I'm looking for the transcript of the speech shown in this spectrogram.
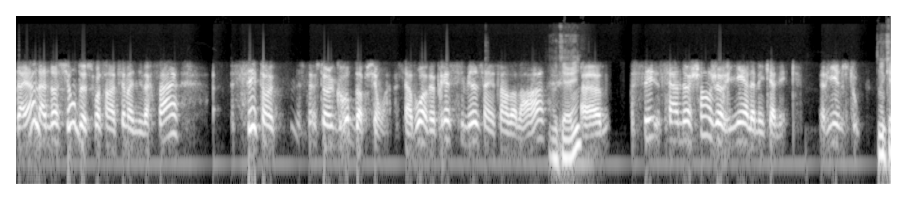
D'ailleurs, la notion de 60e anniversaire, c'est un, c'est un groupe d'options. Ça vaut à peu près 6500 dollars. OK. Euh, c'est- ça ne change rien à la mécanique. Rien du tout. OK.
